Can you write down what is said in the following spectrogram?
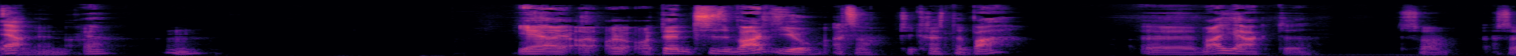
Ja. Ja. Mm. Ja, og, og, og, den tid var de jo, altså, de kristne var, øh, var jagtet. Så altså,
